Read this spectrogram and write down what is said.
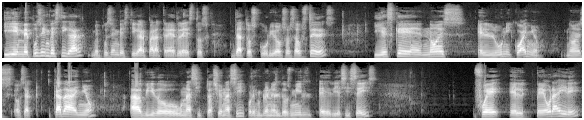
Y me puse a investigar, me puse a investigar para traerle estos datos curiosos a ustedes. Y es que no es el único año, no es, o sea, cada año ha habido una situación así. Por ejemplo, en el 2016 fue el peor aire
